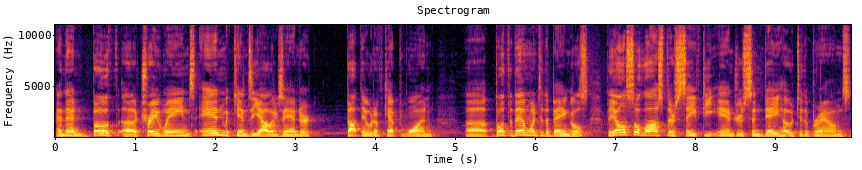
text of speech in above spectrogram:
and then both uh, Trae Waynes and Mackensie Alexander thought they would have kept one. Uh, both of them went to the Bengals. They also lost their safety, Andrew Sendejo, to the Browns.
